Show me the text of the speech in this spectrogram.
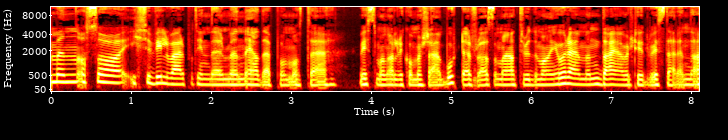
men også ikke vil være på Tinder, men er det på en måte hvis man aldri kommer seg bort derfra, som jeg trodde man gjorde. Men da er jeg vel tydeligvis der ennå.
